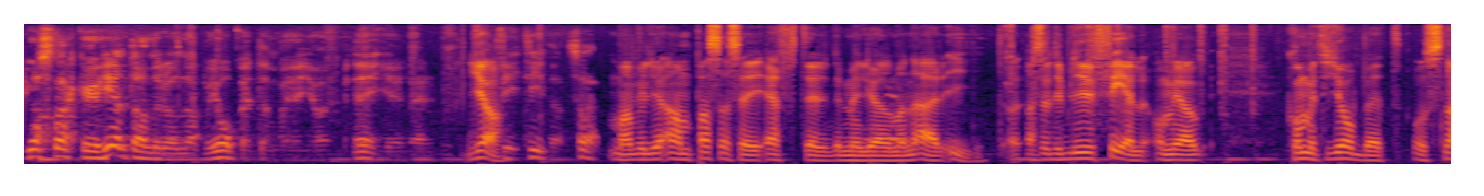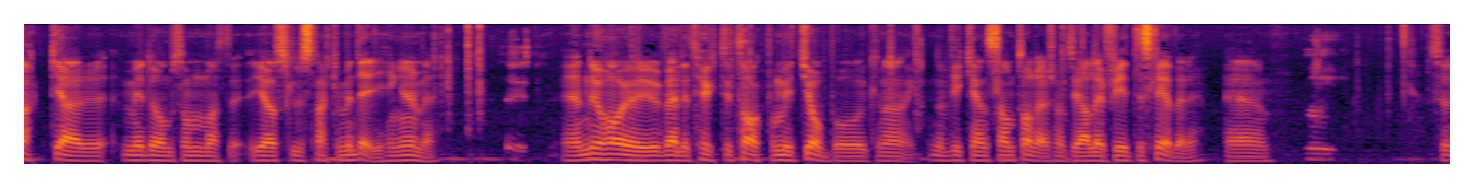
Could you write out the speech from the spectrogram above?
Jag snackar ju helt annorlunda på jobbet än vad jag gör med dig eller ja. fritiden. Så. Man vill ju anpassa sig efter den miljö man är i. Alltså det blir ju fel om jag kommer till jobbet och snackar med dem som att jag skulle snacka med dig. Hänger du med? Eh, nu har jag ju väldigt högt i tak på mitt jobb och kunna, vi kan samtala här så att vi alla är fritidsledare. Eh, mm. Så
